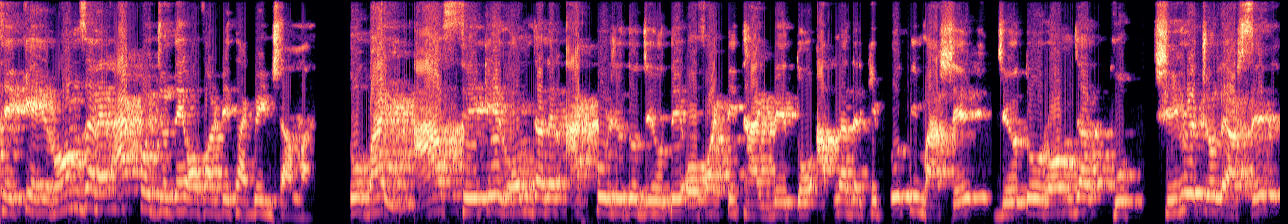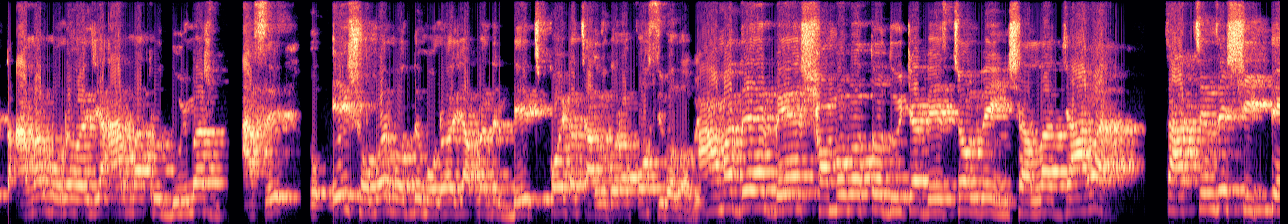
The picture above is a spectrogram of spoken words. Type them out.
থেকে রমজানের আগ পর্যন্ত এই অফারটি থাকবে ইনশাআল্লাহ। তো ভাই আজ থেকে রমজানের আগ পর্যন্ত যেহেতু অফারটি থাকবে তো আপনাদের কি প্রতি মাসে যেহেতু রমজান খুব শীঘ্রই চলে আসছে আমার মনে হয় যে আর মাত্র দুই মাস আছে তো এই সময়ের মধ্যে মনে হয় যে আপনাদের বেচ কয়টা চালু করা পসিবল হবে? আমাদের বেশ সম্ভবত দুইটা বেচ চলবে ইনশাল্লাহ যারা চাচ্ছেন যে শিখতে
